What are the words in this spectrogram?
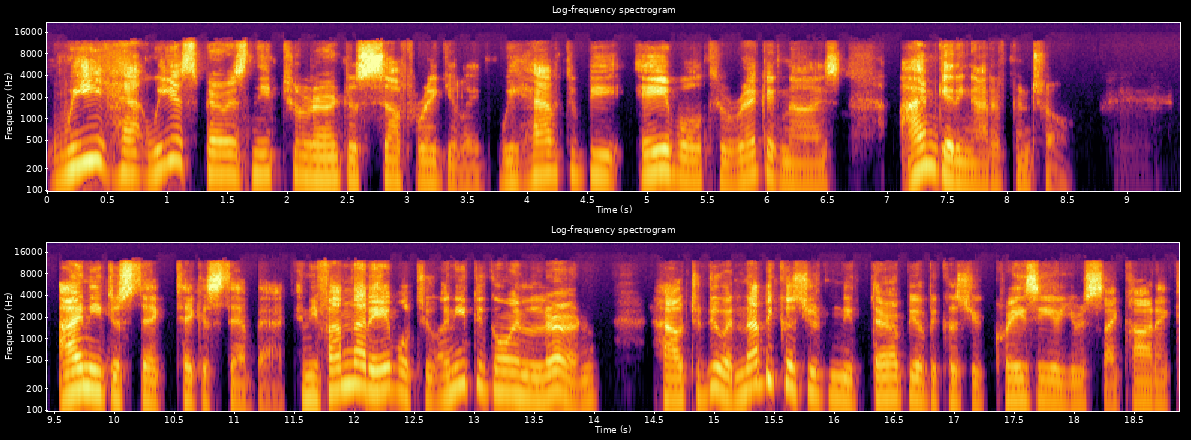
we have we as parents need to learn to self-regulate. We have to be able to recognize I'm getting out of control. I need to stay, take a step back. And if I'm not able to, I need to go and learn how to do it. Not because you need therapy or because you're crazy or you're psychotic,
